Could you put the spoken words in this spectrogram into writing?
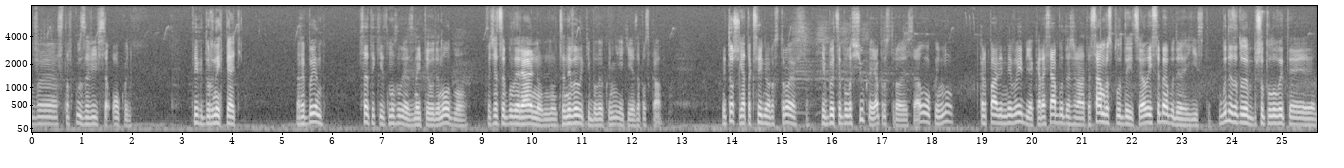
в ставку завівся окунь. Тих дурних 5 рибин все-таки змогли знайти один одного. Хоча це були реально, ну це невеликі були окуні, які я запускав. Не то, що я так сильно розстроївся. Якби це була щука, я б простроївся. А окунь, ну, карпа він не виб'є, карася буде жрати, сам розплодиться, але й себе буде їсти. Буде зато, щоб половити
